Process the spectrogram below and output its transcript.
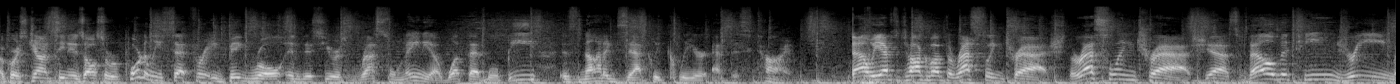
Of course, John Cena is also reportedly set for a big role in this year's WrestleMania. What that will be is not exactly clear at this time. Now we have to talk about the wrestling trash. The wrestling trash, yes, Velveteen Dream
